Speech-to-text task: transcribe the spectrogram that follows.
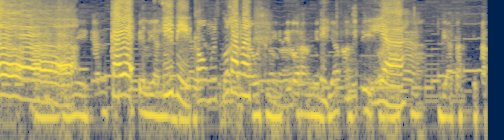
Eh, Ini kan kayak ini, kalau menurut gue karena tahu sendiri orang media pasti iya. di atas kita.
